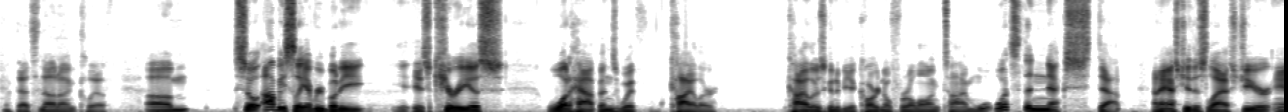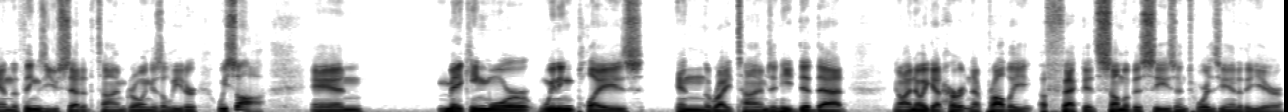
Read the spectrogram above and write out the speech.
that's not on Cliff. Um, so obviously everybody is curious what happens with Kyler. Kyler's going to be a Cardinal for a long time. What's the next step? And I asked you this last year, and the things you said at the time, growing as a leader, we saw, and making more winning plays in the right times, and he did that. You know, I know he got hurt, and that probably affected some of his season towards the end of the year.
